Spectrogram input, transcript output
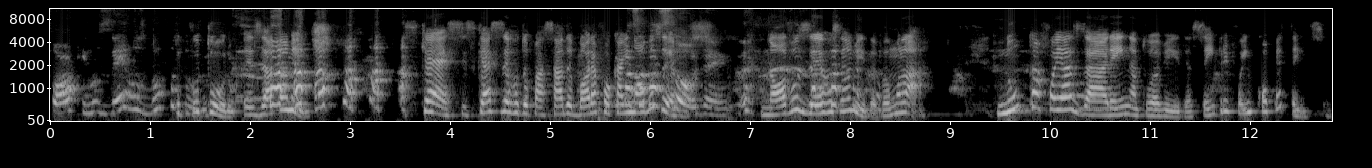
foque nos erros do Do futuro. futuro. Exatamente. Esquece, esquece os erros do passado e bora focar em novos passou, erros. Gente. Novos erros na vida. Vamos lá. Nunca foi azar, hein, na tua vida. Sempre foi incompetência.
